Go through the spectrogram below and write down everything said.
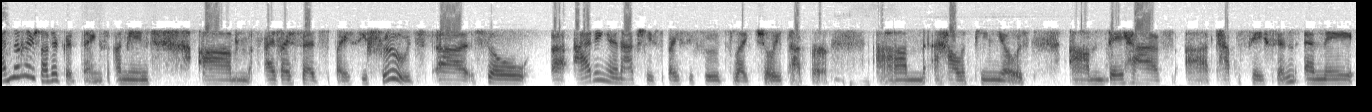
And then there's other good things. I mean, um, as I said, spicy foods. Uh, so uh, adding in actually spicy foods like chili pepper, um, jalapenos. Um, they have uh, capsaicin, and they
